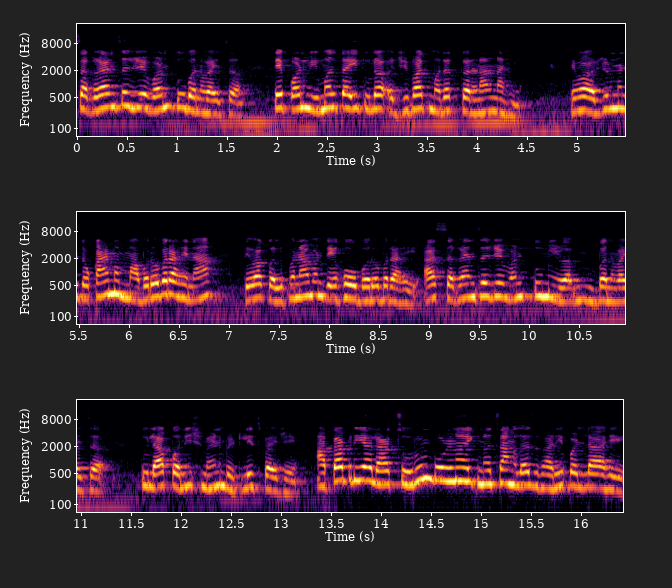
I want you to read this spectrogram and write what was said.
सगळ्यांचं जेवण तू बनवायचं. ते पण विमलताई तुला अजिबात मदत करणार नाही. तेव्हा अर्जुन म्हणतो काय मम्मा बरोबर आहे ना? तेव्हा कल्पना म्हणते हो बरोबर आहे. आज सगळ्यांचं जेवण तू मिळ बनवायचं. तुला पनिशमेंट भेटलीच पाहिजे. आता प्रियाला चोरून बोलणं ऐकणं चांगलंच भारी पडलं आहे.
